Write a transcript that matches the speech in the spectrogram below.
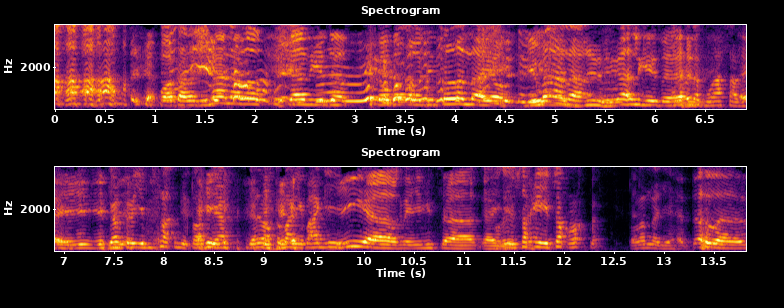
Mau taruh gimana lo kan gitu. Coba kalau ditelan ayo gimana kan gitu. Kan udah puasa. Iya. Dia waktu imsak di ya. Jadi waktu pagi-pagi. Iya, oke bisa kayak Waktu gitu. imsak, eh imsak, telan aja. Telan.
